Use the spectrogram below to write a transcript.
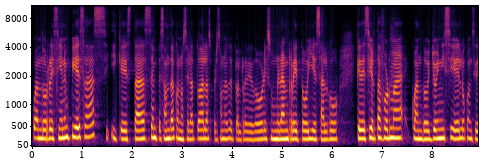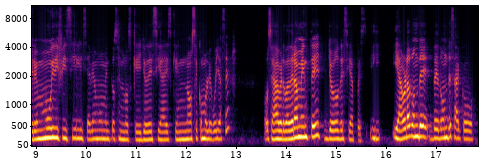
Cuando recién empiezas y que estás empezando a conocer a todas las personas de tu alrededor, es un gran reto y es algo que de cierta forma cuando yo inicié lo consideré muy difícil y si había momentos en los que yo decía es que no sé cómo le voy a hacer. O sea, verdaderamente yo decía, pues, ¿y, y ahora dónde, de dónde saco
